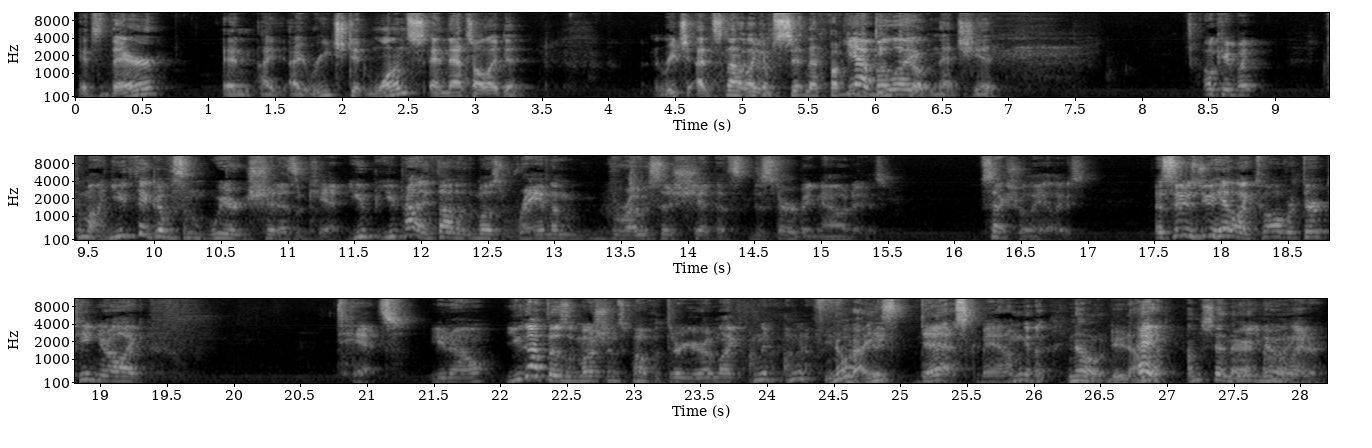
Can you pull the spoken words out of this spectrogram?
It's there, and I, I reached it once, and that's all I did. I reach. It's not like I'm sitting there fucking Yeah, but deep like- throating that shit. okay, but come on, you think of some weird shit as a kid. You you probably thought of the most random, grossest shit that's disturbing nowadays, sexually at least. As soon as you hit like twelve or thirteen, you're like, tits. You know, you got those emotions pumping through you. I'm like, I'm gonna, I'm gonna. You know fuck what I this desk, man. I'm gonna. No, dude. I'm, Hey, I'm sitting there. What are you I'm doing like, later?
